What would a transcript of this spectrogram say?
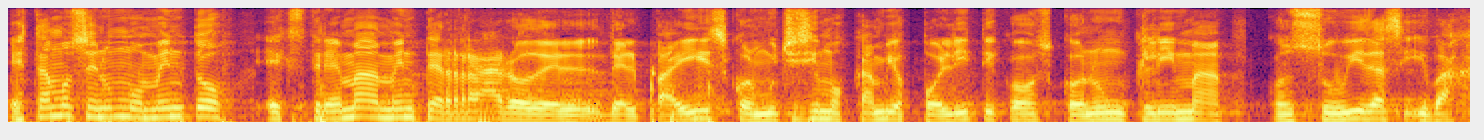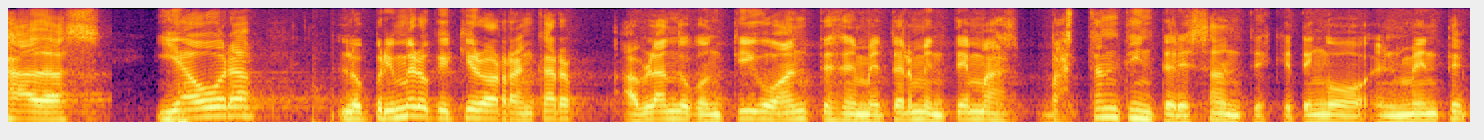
Estamos en un momento extremadamente raro del, del, país, con muchísimos cambios políticos, con un clima con subidas y bajadas. Y ahora, lo primero que quiero arrancar hablando contigo, antes de meterme en temas bastante interesantes que tengo en mente,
